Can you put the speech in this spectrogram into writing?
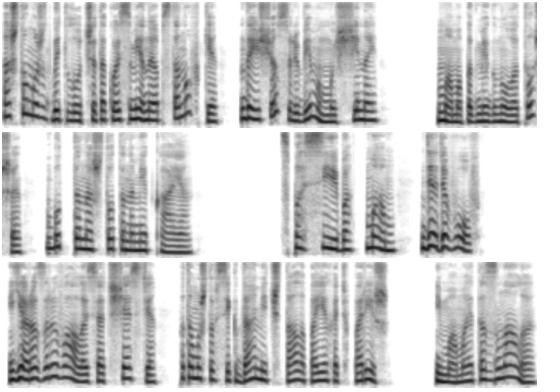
А что может быть лучше такой смены обстановки да еще с любимым мужчиной. Мама подмигнула Тоше, будто на что-то намекая. «Спасибо, мам, дядя Вов!» Я разрывалась от счастья, потому что всегда мечтала поехать в Париж. И мама это знала.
